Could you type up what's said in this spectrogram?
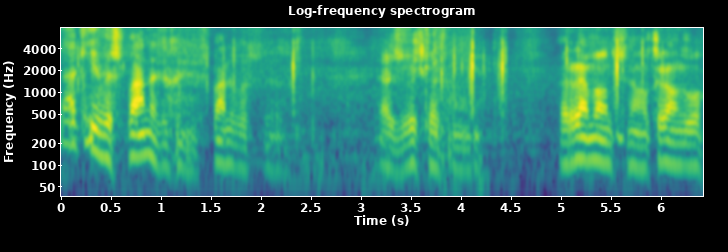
Taki wyspany, wyspany, bo jak zwykle tam remont na okrągło.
